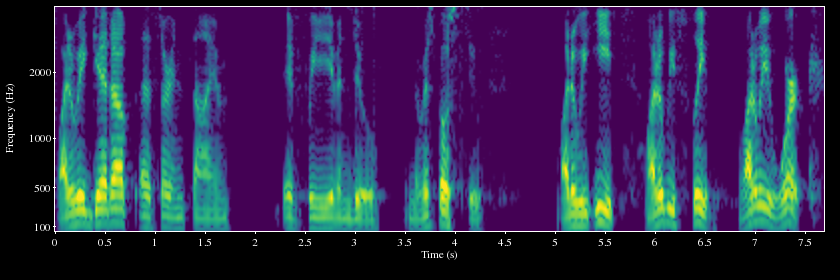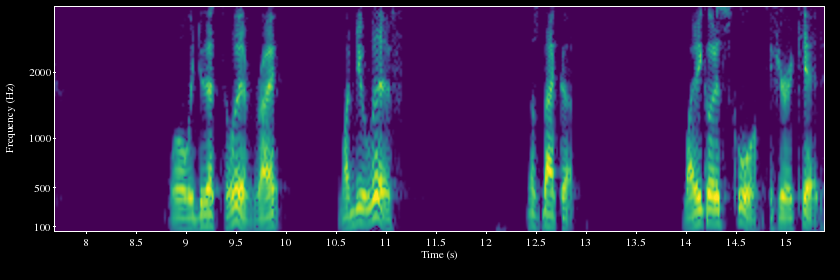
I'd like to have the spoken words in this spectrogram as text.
Why do we get up at a certain time, if we even do? You know, we're supposed to. Why do we eat? Why do we sleep? Why do we work? Well, we do that to live, right? Why do you live? Let's back up. Why do you go to school if you're a kid?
